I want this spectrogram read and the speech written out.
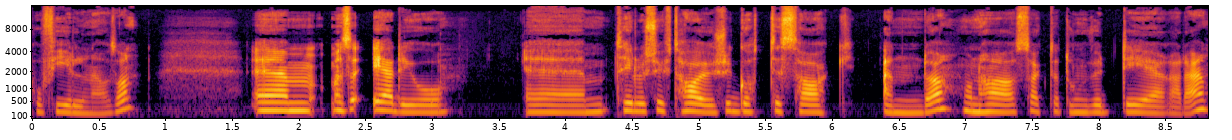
profilene og sånn. Um, men så er det jo um, Taylor Swift har jo ikke gått til sak enda. Hun har sagt at hun vurderer det.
